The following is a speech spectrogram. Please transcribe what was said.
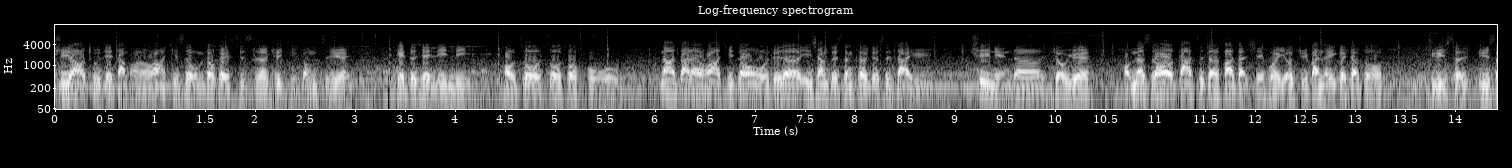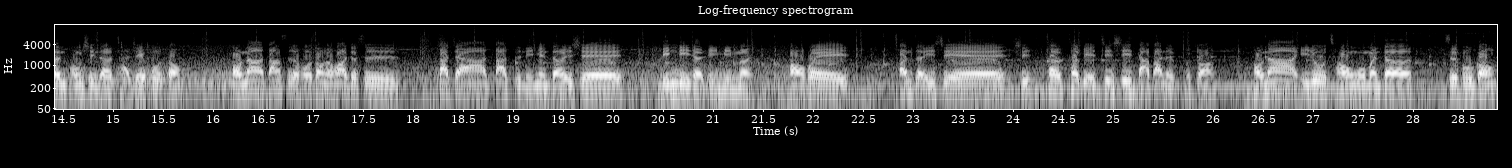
需要租借帐篷的话，其实我们都可以适时的去提供资源给这些邻里，哦做做做服务。那再来的话，其中我觉得印象最深刻就是在于去年的九月，哦那时候大直的发展协会有举办了一个叫做与神与神同行的采街活动。哦，那当时的活动的话就是。大家大直里面的一些邻里的里民们，哦，会穿着一些特特别精心打扮的服装，哦，那一路从我们的直福宫，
